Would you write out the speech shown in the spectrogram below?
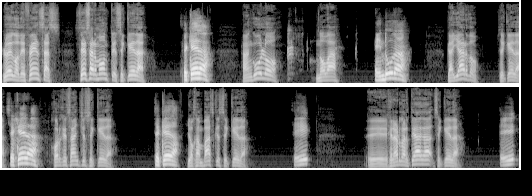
Luego, defensas. César Montes se queda. Se queda. Angulo, no va. En duda. Gallardo, se queda. Se queda. Jorge Sánchez se queda. Se queda. Johan Vázquez se queda. Sí. Eh, Gerardo Arteaga se queda. Sí.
